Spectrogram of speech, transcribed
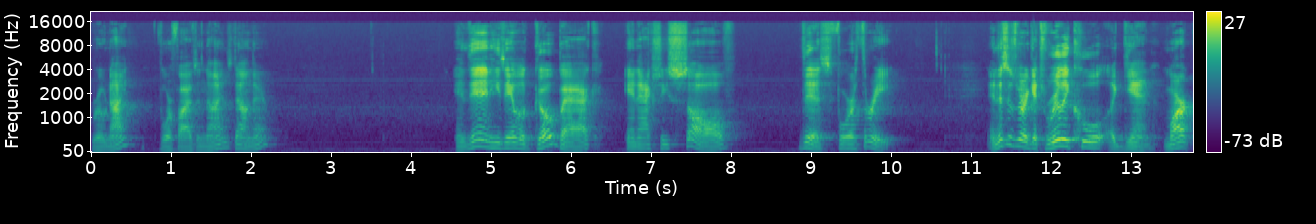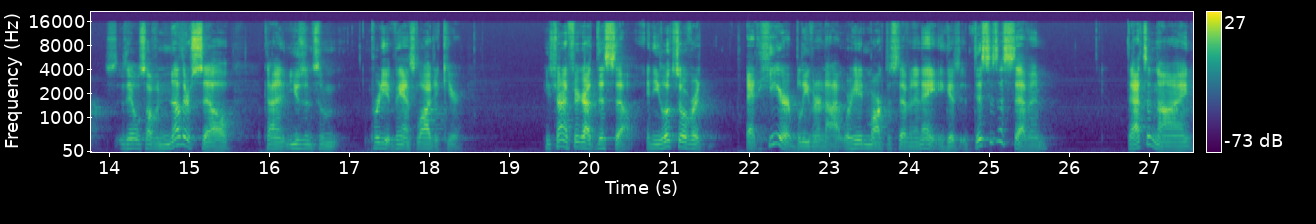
row 9, 4, 5s, and 9s down there. And then he's able to go back and actually solve this for a 3. And this is where it gets really cool again. Mark is able to solve another cell, kind of using some pretty advanced logic here. He's trying to figure out this cell. And he looks over at, at here, believe it or not, where he had marked a 7 and 8. He goes, if this is a 7, that's a 9,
